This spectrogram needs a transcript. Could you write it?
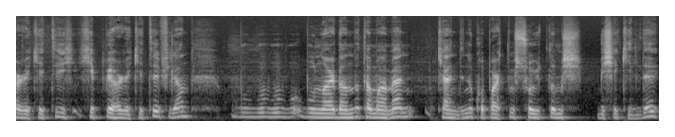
hareketi, hippi hareketi filan bu, bu, bu, bunlardan da tamamen kendini kopartmış, soyutlamış bir şekilde.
